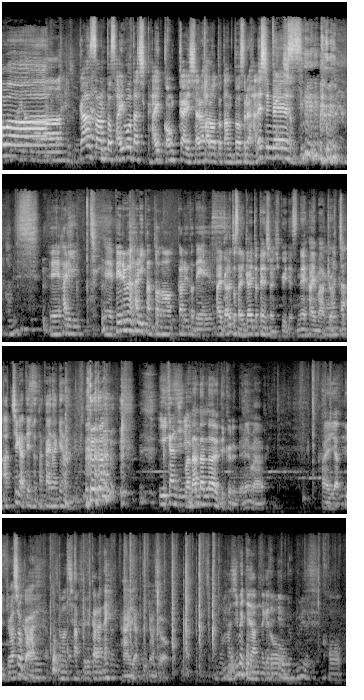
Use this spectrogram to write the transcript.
どうもーガンさんと細胞たちはい今回シャルハローと担当するハネシンです えー、ハリー、えー、ペールムーンハリー担当のガルートです。はいガルトさん意外とテンション低いですねはいまあ今日ちょっかあっちがテンション高いだけなんで。いい感じに。とまあだんだん慣れてくるんでねまあはいやっていきましょうかじゃあまずシャッフルからね。はいやっていきましょう初めてなんだけど、こう、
